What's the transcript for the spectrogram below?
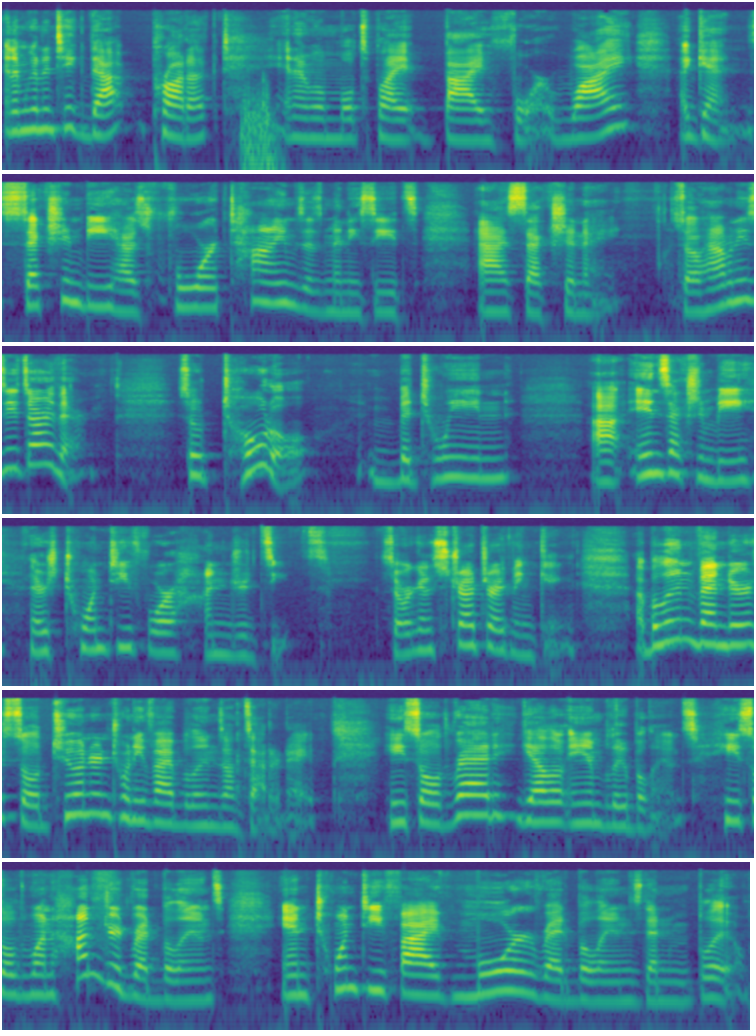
And I'm going to take that product and I will multiply it by 4. Why? Again, section B has four times as many seats as section A. So how many seats are there? So total between Uh, in section B, there's 2,400 seats. So we're going to stretch our thinking. A balloon vendor sold 225 balloons on Saturday. He sold red, yellow, and blue balloons. He sold 100 red balloons and 25 more red balloons than blue.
